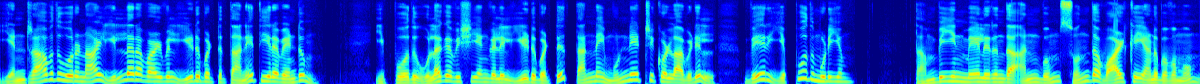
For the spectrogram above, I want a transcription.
என்றாவது ஒரு நாள் இல்லற வாழ்வில் ஈடுபட்டுத்தானே தீர வேண்டும்? இப்போது உலக விஷயங்களில் ஈடுபட்டு தன்னை முன்னேற்றிக் கொள்ளாவிடில் வேறு எப்போது முடியும்? தம்பியின் மேலிருந்த அன்பும் சொந்த வாழ்க்கை அனுபவமும்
